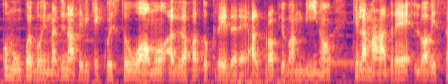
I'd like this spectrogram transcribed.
comunque voi immaginatevi che questo uomo aveva fatto credere al proprio bambino che la madre lo avesse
